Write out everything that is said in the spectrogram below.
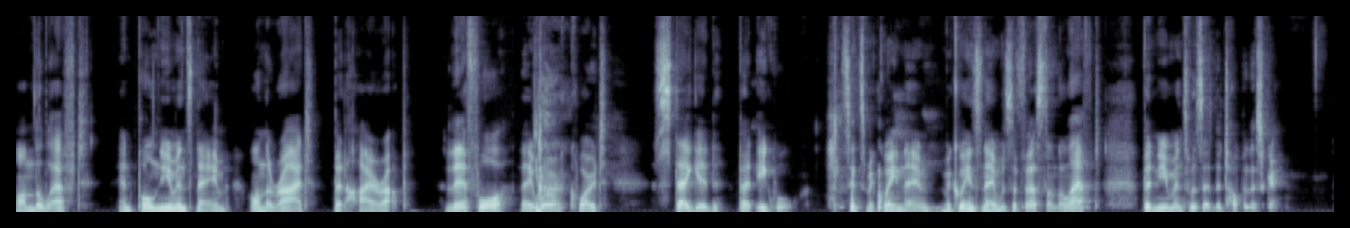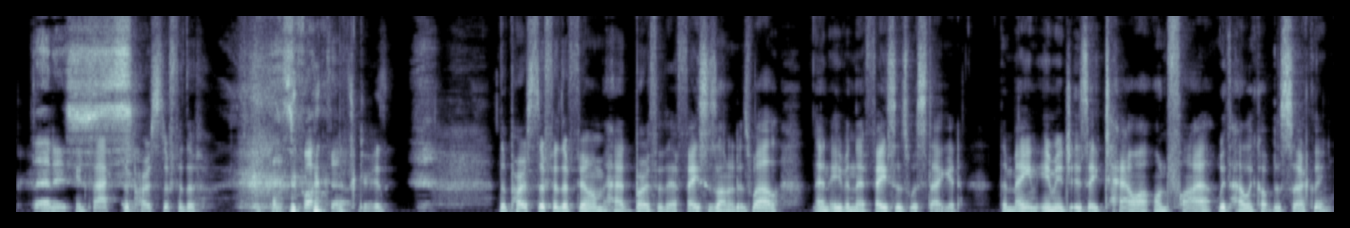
on the left and Paul Newman's name on the right, but higher up. Therefore, they were, quote, staggered but equal, since McQueen name, McQueen's name was the first on the left, but Newman's was at the top of the screen. That is. In fact, the poster for the that's fucked that's crazy. The poster for the film had both of their faces on it as well, and even their faces were staggered. The main image is a tower on fire with helicopters circling.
